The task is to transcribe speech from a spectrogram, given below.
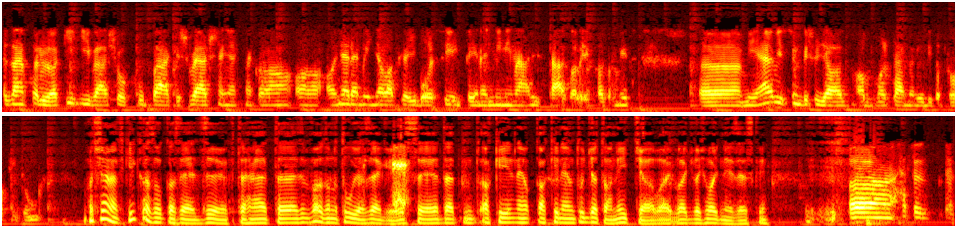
Ezen felül a kihívások, kupák és versenyeknek a, a, a nyeremény alapjaiból szintén egy minimális százalék az, amit uh, mi elviszünk, és ugye az, abból termelődik a profitunk. Bocsánat, kik azok az edzők? Tehát vadon a túl az egész, tehát aki nem, aki nem tudja, tanítja, vagy, vagy, vagy hogy néz ez ki? Uh, hát ez, ez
